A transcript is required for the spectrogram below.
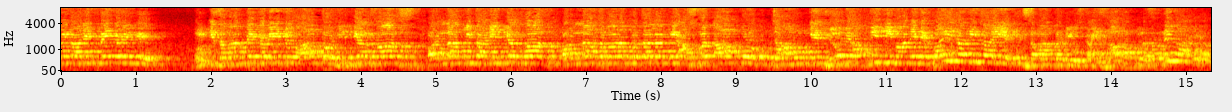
की तारीफ़ नहीं करेंगे, उनकी जबान पे कभी जो आम तौहीद के अल्फाज और अल्लाह की तारीफ़ के अल्फाज और अल्लाह तबारक की अजमत आपको जहाँ उनके दिलों में अपनी की माने में पाई जानी चाहिए, जबान पर भी उसका इजहार आपको नज़र नहीं आएगा।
